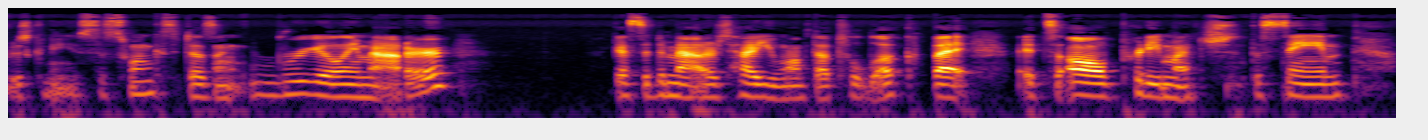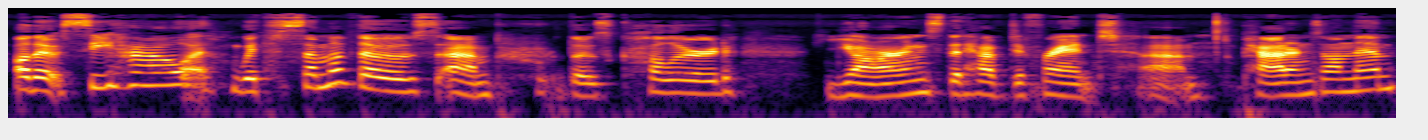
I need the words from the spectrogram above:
I'm just gonna use this one because it doesn't really matter. I guess it matters how you want that to look, but it's all pretty much the same. Although see how with some of those, um, those colored yarns that have different um, patterns on them,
